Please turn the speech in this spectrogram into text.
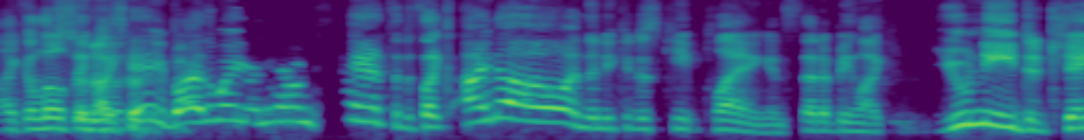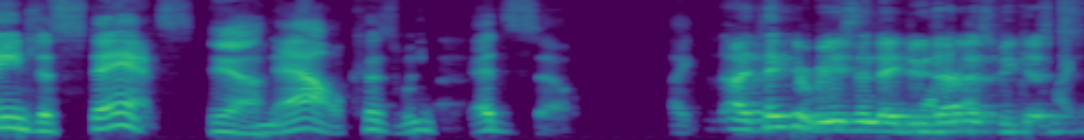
Like a little So thing like, hey, by the way, you're in the wrong stance. And it's like, I know. And then you can just keep playing instead of being like, you need to change the stance Yeah. now because we said so. Like I think the reason they do Yeah, that but- is because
